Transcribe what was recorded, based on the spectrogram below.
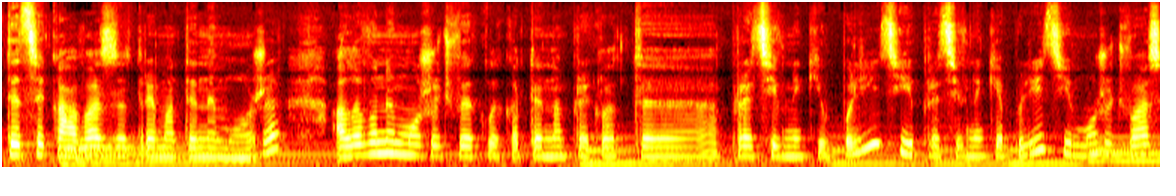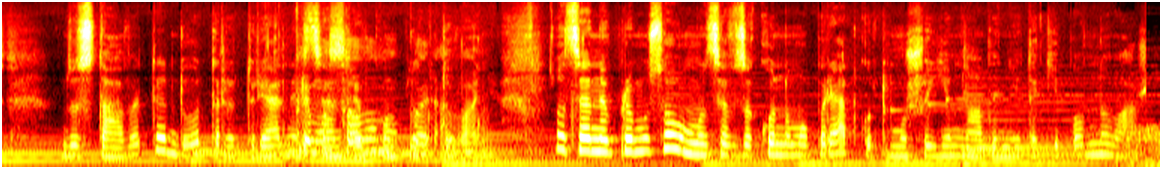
ТЦК вас затримати не може, але вони можуть викликати, наприклад, е, працівників поліції. Prацівники поліції можуть вас доставити до територіальних центрів комплектування. Ну це не в примусовому, це в законному порядку, тому що їм надані такі повноваження.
